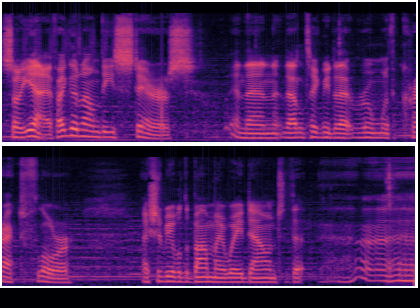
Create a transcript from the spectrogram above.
So yeah, if I go down these stairs, and then that'll take me to that room with cracked floor, I should be able to bomb my way down to the... Uh,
